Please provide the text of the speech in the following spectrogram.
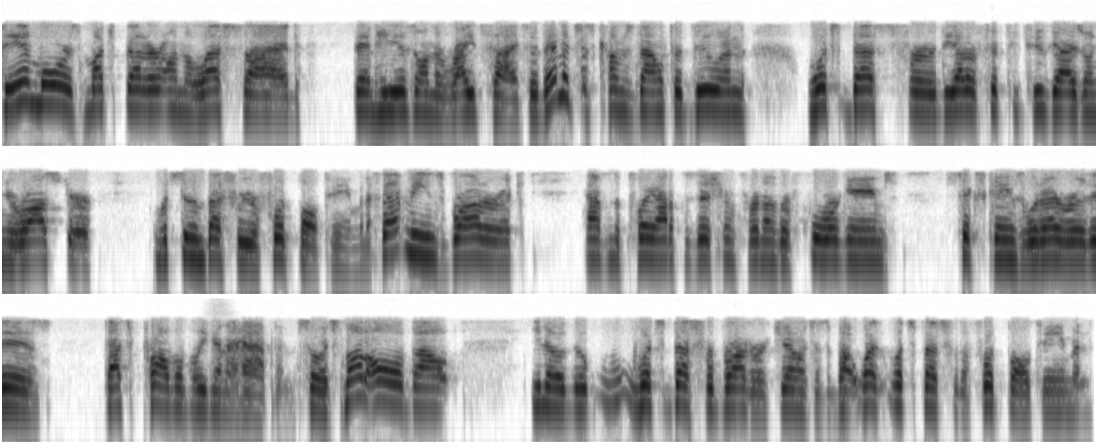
Dan Moore is much better on the left side than he is on the right side. So then it just comes down to doing what's best for the other 52 guys on your roster, what's doing best for your football team. And if that means Broderick having to play out of position for another four games, six games, whatever it is, that's probably going to happen. So it's not all about, you know, the, what's best for Broderick Jones. It's about what, what's best for the football team. And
